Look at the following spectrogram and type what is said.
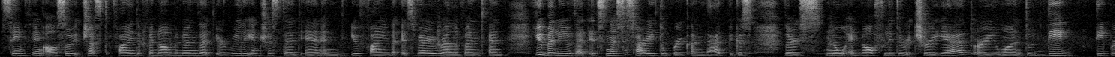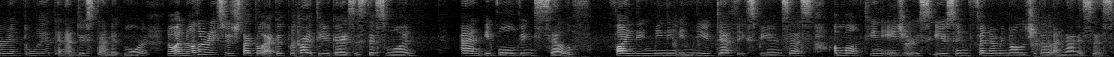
same thing. Also just find the phenomenon that you're really interested in and you find that it's very relevant and you believe that it's necessary to work on that because there's no enough literature yet or you want to dig deeper into it and understand it more. Now another research title i could provide to you guys is this one an evolving self finding meaning in near-death experiences among teenagers using phenomenological analysis.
